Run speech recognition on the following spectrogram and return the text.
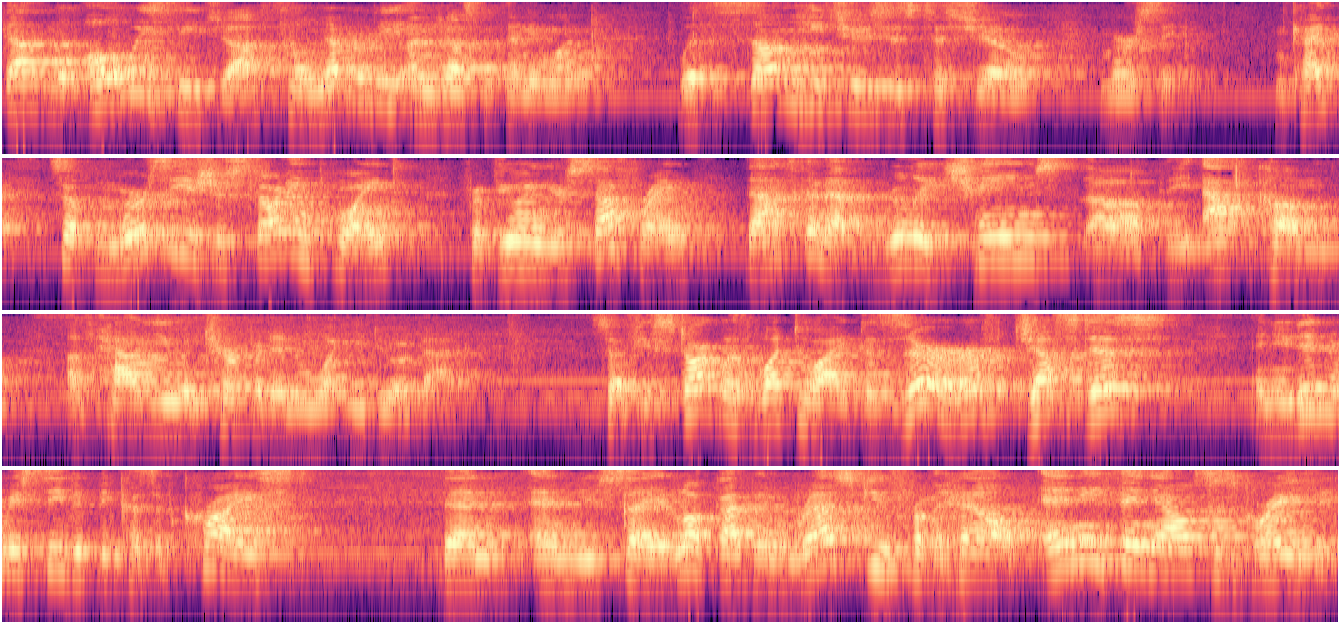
God will always be just. He'll never be unjust with anyone. With some, he chooses to show mercy. Okay? So if mercy is your starting point for viewing your suffering, that's going to really change uh, the outcome of how you interpret it and what you do about it. So if you start with what do I deserve, justice, and you didn't receive it because of Christ, then and you say, look, I've been rescued from hell. Anything else is gravy.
